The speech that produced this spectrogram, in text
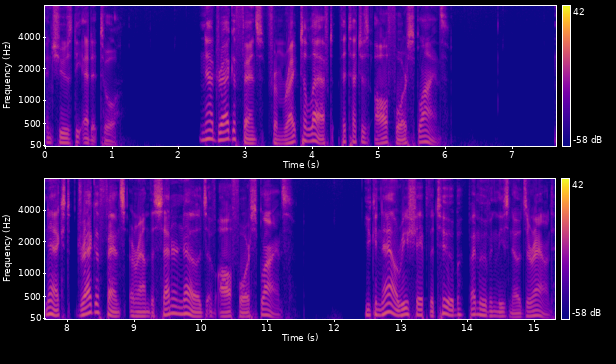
and choose the Edit tool. Now drag a fence from right to left that touches all four splines. Next, drag a fence around the center nodes of all four splines. You can now reshape the tube by moving these nodes around.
